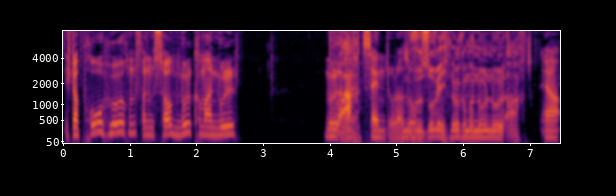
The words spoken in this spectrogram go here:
ich glaube, pro Hören von einem Song 0,008 Drei. Cent oder so. Nur so wenig, 0,008. Ja.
